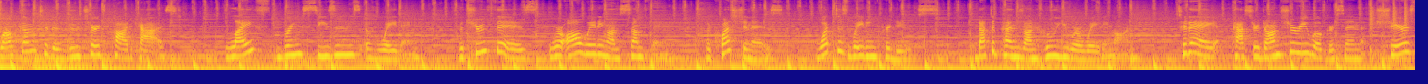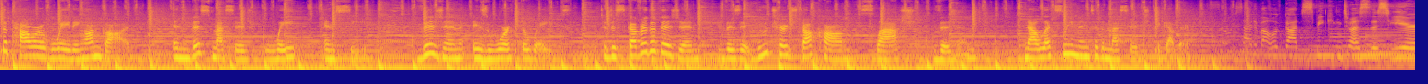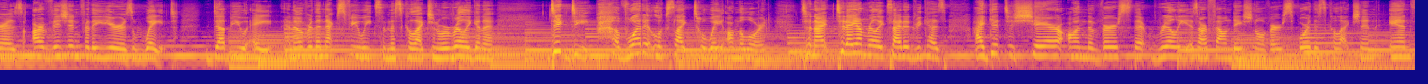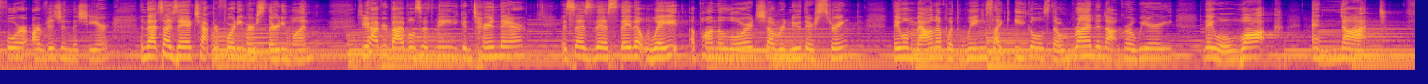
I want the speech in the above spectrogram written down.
Welcome to the VOUS Church podcast. Life brings seasons of waiting. The truth is, we're all waiting on something. The question is, what does waiting produce? That depends on who you are waiting on. Today, Pastor DawnCheré Wilkerson shares the power of waiting on God. In this message, Wait and See. Vision is worth the wait. To discover the vision, visit vouschurch.com slash vision. Now let's lean into the message together. So excited about what God's speaking to us this year as our vision for the year is wait, W8. And over the next few weeks in this collection, we're really gonna dig deep of what it looks like to wait on the Lord. Tonight, today I'm really excited because I get to share on the verse that really is our foundational verse for this collection and for our vision this year. And that's Isaiah chapter 40, verse 31. If you have your Bibles with me, you can turn there. It says this They that wait upon the Lord shall renew their strength. They will mount up with wings like eagles. They'll run and not grow weary. They will walk and not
